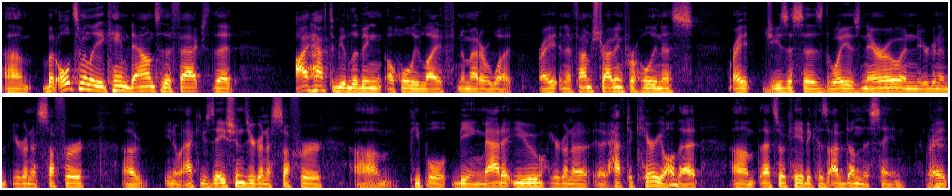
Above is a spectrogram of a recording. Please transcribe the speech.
Um, but ultimately, it came down to the fact that I have to be living a holy life no matter what, right? And if I'm striving for holiness, right, Jesus says the way is narrow, and you're gonna you're gonna suffer, uh, you know, accusations. You're gonna suffer um, people being mad at you. You're gonna have to carry all that. Um, that's okay because I've done the same, right?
